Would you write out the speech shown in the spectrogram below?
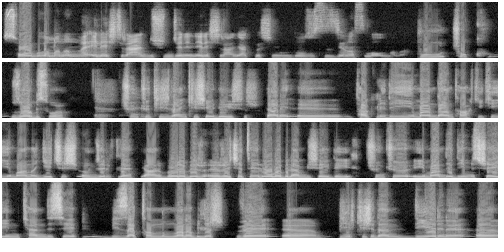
sorgulamanın ve eleştirel düşüncenin, eleştirel yaklaşımın dozu sizce nasıl olmalı? Bu çok zor bir soru. Çünkü kişiden kişiye değişir. Yani e, taklidi imandan tahkiki imana geçiş öncelikle yani böyle bir e, reçeteyle olabilen bir şey değil. Çünkü iman dediğimiz şeyin kendisi bizzat tanımlanabilir ve e, bir kişiden diğerine e,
